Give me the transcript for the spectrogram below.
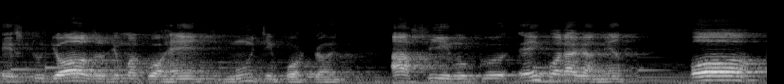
Estudiosos de uma corrente muito importante afirmam que o encorajamento pode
